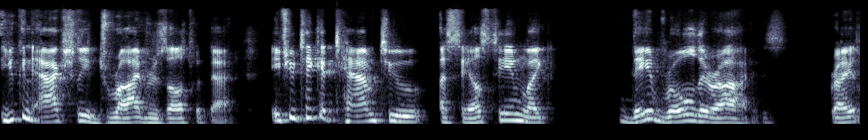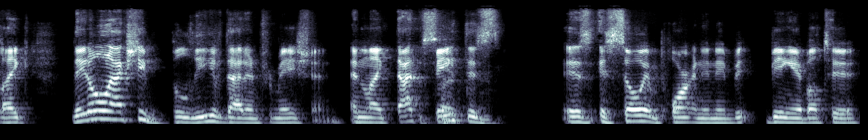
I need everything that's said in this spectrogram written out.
you can actually drive results with that. If you take a TAM to a sales team, like they roll their eyes, right? Like they don't actually believe that information, and like that faith is is is so important in being able to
